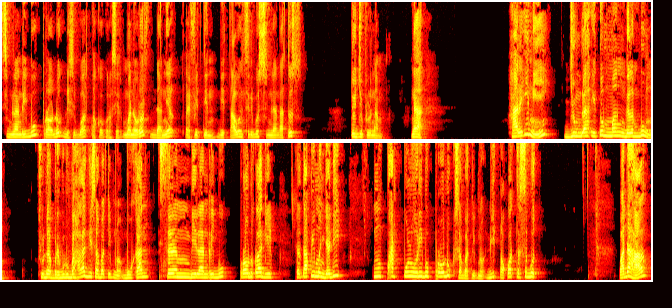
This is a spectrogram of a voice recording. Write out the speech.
9000 produk di sebuah toko grosir. Menurut Daniel Levitin di tahun 1976 nah hari ini jumlah itu menggelembung sudah berubah lagi sahabat Hipno bukan 9000 produk lagi tetapi menjadi 40 ribu produk sahabat Hipno di toko tersebut. Padahal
